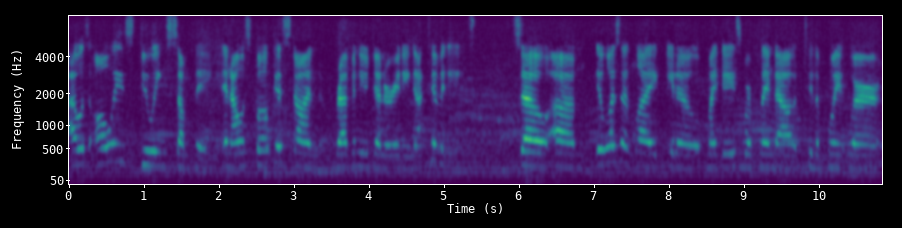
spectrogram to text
I was always doing something and I was focused on revenue generating activities. So um, it wasn't like, you know, my days were planned out to the point where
